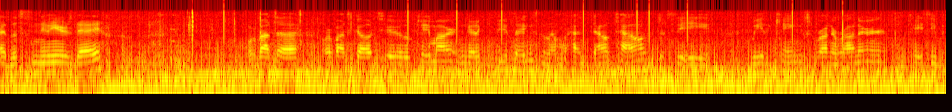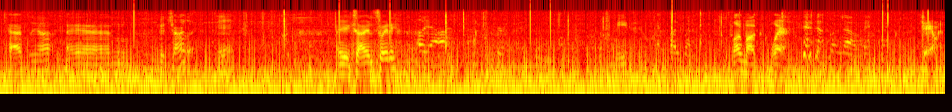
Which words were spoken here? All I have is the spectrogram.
Alright, this is New Year's Day. We're about to we're about to go to Kmart and get a few things and then we're heading downtown to see We the Kings, Runner Runner, Kaci Battaglia, and Good Charlotte. Yeah. Are you excited, sweetie? Oh yeah. Me too. Like one. Slug bug, where? That way. Damn it.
